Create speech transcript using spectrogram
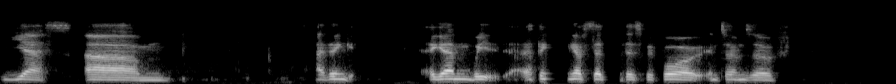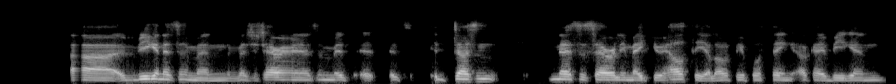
Yes. Um, I think again we I think I've said this before in terms of uh, veganism and vegetarianism. It, it it's it doesn't necessarily make you healthy. A lot of people think, okay, vegan,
